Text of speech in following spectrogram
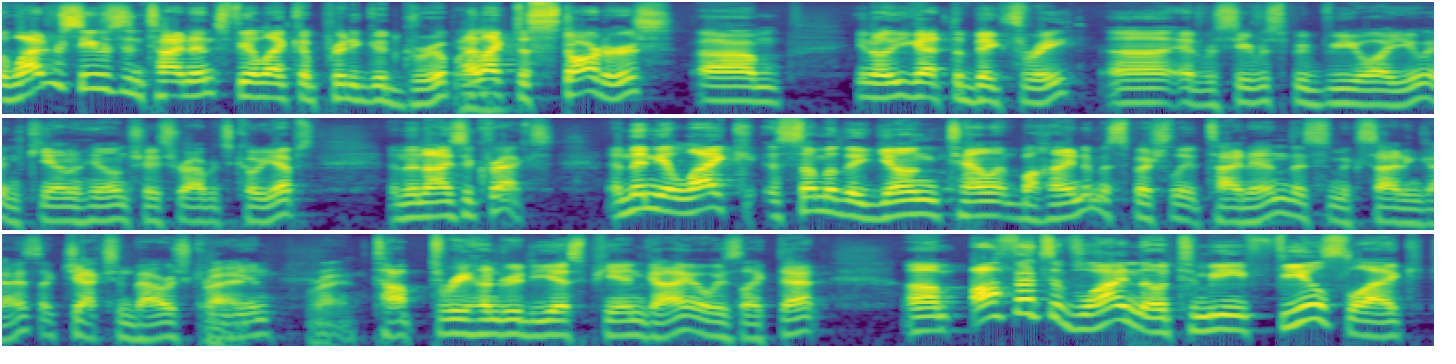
the wide receivers and tight ends feel like a pretty good group. I like the starters. Um, you know, you got the big three uh, at receivers for BYU and Keanu Hill and Chase Roberts, Cody Epps, and then Isaac Rex. And then you like some of the young talent behind him, especially at tight end. There's some exciting guys like Jackson Bowers coming Right, in, right. top 300 ESPN guy, always like that. Um, offensive line, though, to me feels like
